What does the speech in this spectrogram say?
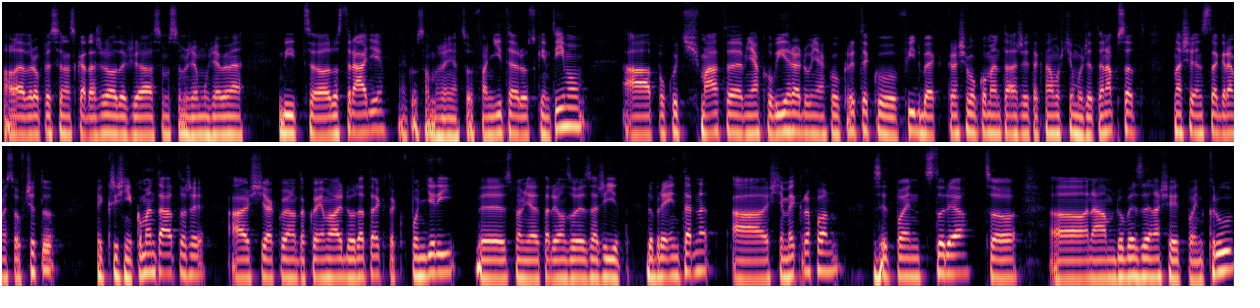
ale Evropě se dneska dařilo, takže já si myslím, že můžeme být eh, dost rádi, jako samozřejmě co fandíte ruským týmům. A pokud máte nějakou výhradu, nějakou kritiku, feedback k našemu komentáři, tak nám určitě můžete napsat. Naše Instagramy jsou v chatu, vykřiční komentátoři a ještě jako jenom takový malý dodatek, tak v pondělí jsme měli tady Honzovi zařídit dobrý internet a ještě mikrofon z Hitpoint Studia, co uh, nám doveze naše Hitpoint crew,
